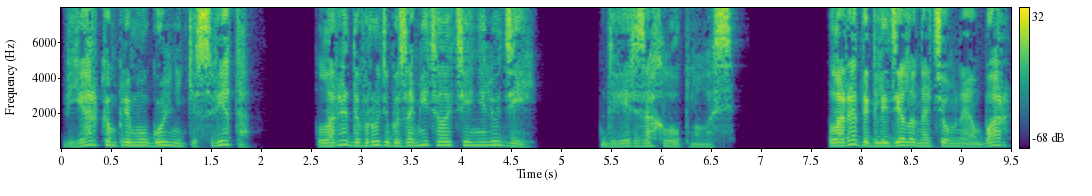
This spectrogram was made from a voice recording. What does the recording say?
В ярком прямоугольнике света Лореда вроде бы заметила тени людей. Дверь захлопнулась. Лореда глядела на темный амбар,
